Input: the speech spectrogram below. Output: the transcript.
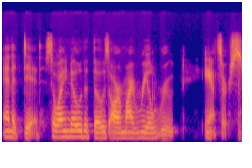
and it did. So I know that those are my real root answers.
